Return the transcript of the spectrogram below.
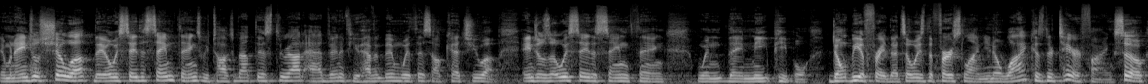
And when angels show up, they always say the same things. We talked about this throughout Advent. If you haven't been with us, I'll catch you up. Angels always say the same thing when they meet people. Don't be afraid. That's always the first line. You know why? Because they're terrifying. So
